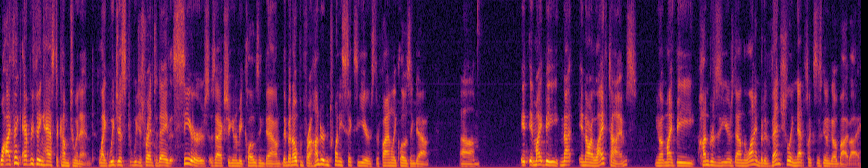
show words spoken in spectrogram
Well, I think everything has to come to an end. Like we just we just read today that Sears is actually going to be closing down. They've been open for 126 years. They're finally closing down. Um, it, it might be not in our lifetimes. You know, it might be hundreds of years down the line, but eventually Netflix is going to go bye bye.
